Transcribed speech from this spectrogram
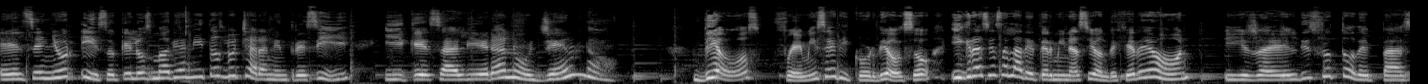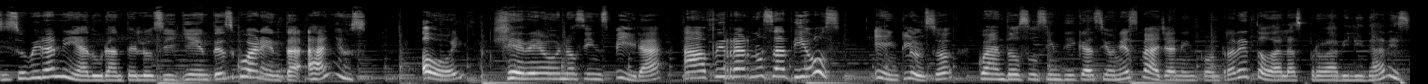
el Señor hizo que los madianitas lucharan entre sí y que salieran huyendo. Dios fue misericordioso y gracias a la determinación de Gedeón, Israel disfrutó de paz y soberanía durante los siguientes 40 años. Hoy, Gedeón nos inspira a aferrarnos a Dios, incluso cuando sus indicaciones vayan en contra de todas las probabilidades.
